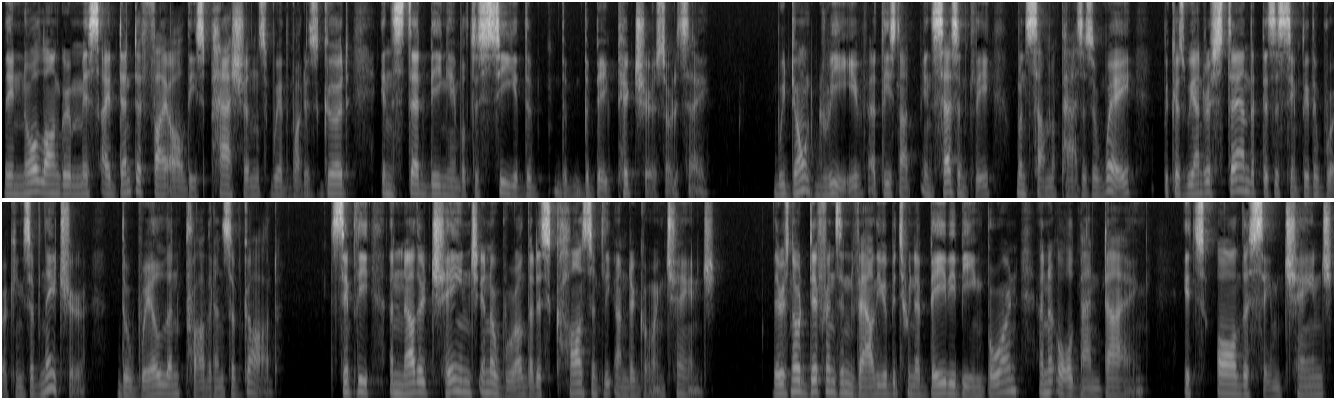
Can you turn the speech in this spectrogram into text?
they no longer misidentify all these passions with what is good, instead, being able to see the, the, the, big picture, so to say. We don't grieve, at least not incessantly, when someone passes away, because we understand that this is simply the workings of nature, the will and providence of God. Simply another change in a world that is constantly undergoing change. There is no difference in value between a baby being born and an old man dying. It's all the same change,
